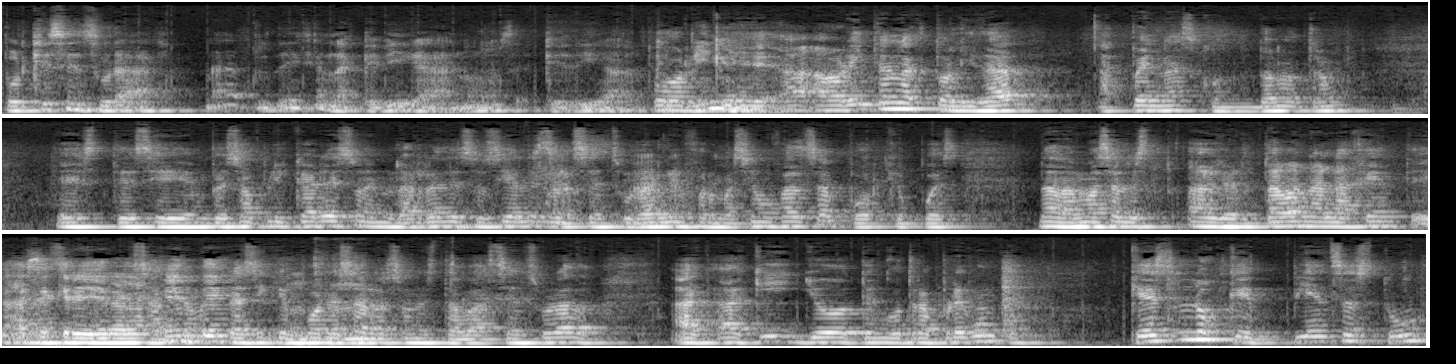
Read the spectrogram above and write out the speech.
¿por qué censurar? Ah, pues déjenla que diga, ¿no? O sea, que diga. que Porque opine. ahorita en la actualidad, apenas con Donald Trump, este se empezó a aplicar eso en las redes sociales, el censurar la información falsa, porque pues nada más alertaban a la gente. Hace creer a la gente. Así que por esa razón estaba censurado. A- aquí yo tengo otra pregunta. ¿Qué es lo que piensas tú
